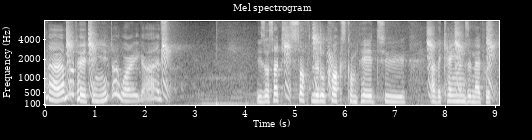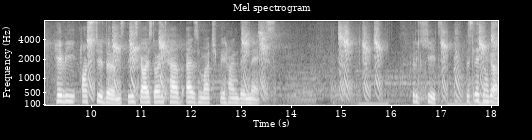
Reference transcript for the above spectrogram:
No, I'm not hurting you. Don't worry, guys. These are such soft little crocs compared to other caimans and that with heavy osteoderms. These guys don't have as much behind their necks. Pretty cute. Just let them go.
